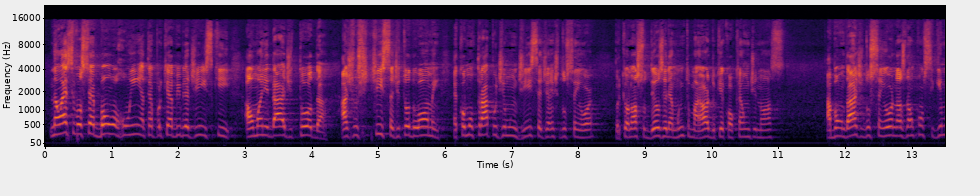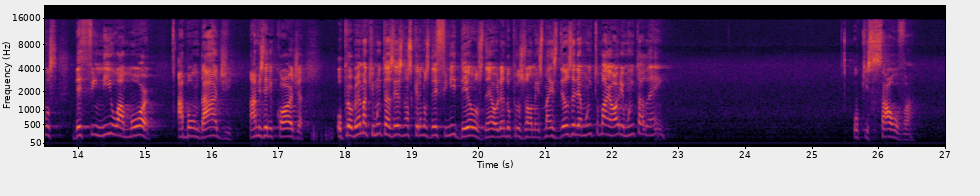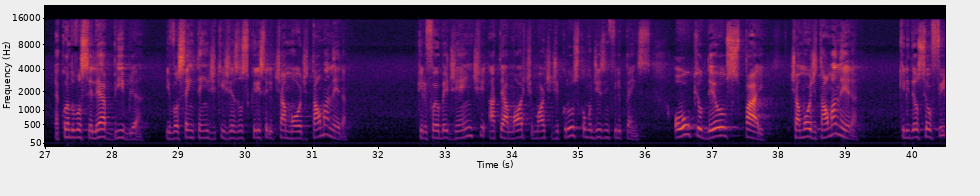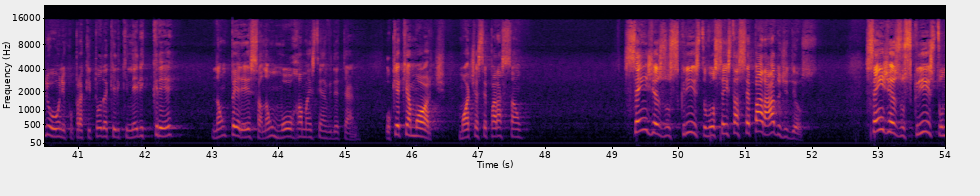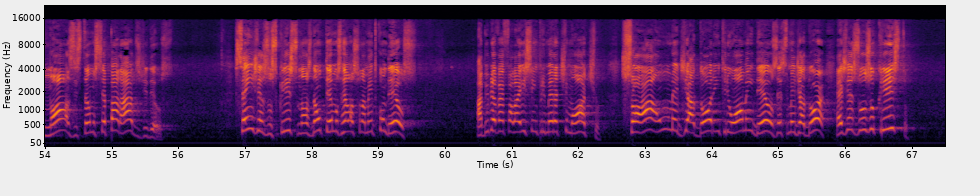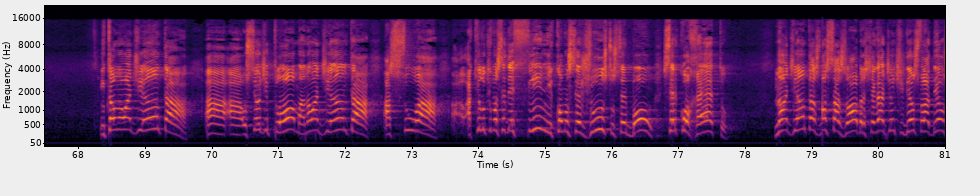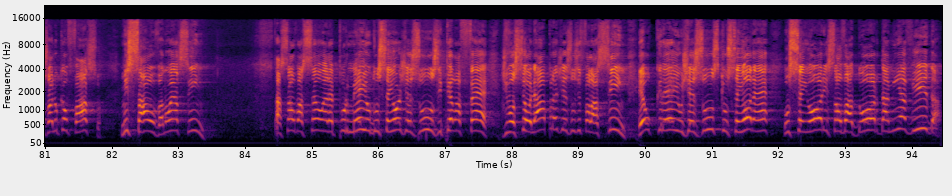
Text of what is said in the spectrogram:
não é se você é bom ou ruim, até porque a Bíblia diz que a humanidade toda, a justiça de todo homem, é como um trapo de imundícia diante do Senhor, porque o nosso Deus ele é muito maior do que qualquer um de nós. A bondade do Senhor, nós não conseguimos definir o amor, a bondade, a misericórdia. O problema é que muitas vezes nós queremos definir Deus, né, olhando para os homens, mas Deus ele é muito maior e muito além. O que salva é quando você lê a Bíblia e você entende que Jesus Cristo ele te amou de tal maneira que ele foi obediente até a morte, morte de cruz, como diz em Filipenses, ou que o Deus Pai te amou de tal maneira que ele deu seu filho único para que todo aquele que nele crê não pereça, não morra, mas tenha vida eterna. O que que é morte? Morte é separação. Sem Jesus Cristo, você está separado de Deus. Sem Jesus Cristo, nós estamos separados de Deus. Sem Jesus Cristo, nós não temos relacionamento com Deus. A Bíblia vai falar isso em 1 Timóteo. Só há um mediador entre o homem e Deus. Esse mediador é Jesus o Cristo. Então não adianta a, a, o seu diploma, não adianta a sua, a, aquilo que você define como ser justo, ser bom, ser correto. Não adianta as nossas obras chegar diante de Deus e falar: Deus, olha o que eu faço, me salva. Não é assim. A salvação é por meio do Senhor Jesus e pela fé, de você olhar para Jesus e falar: sim, eu creio, Jesus, que o Senhor é o Senhor e Salvador da minha vida.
